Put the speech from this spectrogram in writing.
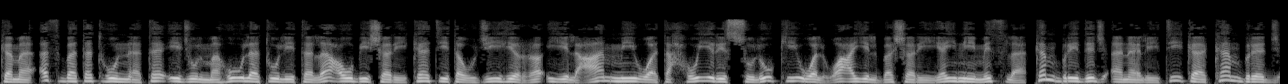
كما أثبتته النتائج المهولة لتلاعب شركات توجيه الرأي العام وتحوير السلوك والوعي البشريين مثل كامبريدج أناليتيكا كامبريدج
